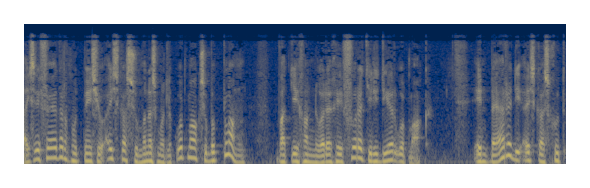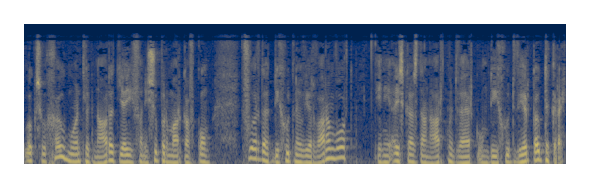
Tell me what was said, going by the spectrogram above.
Hy sê verder moet mens jou yskas so min as moontlik oopmaak, so beplan wat jy gaan nodig hê voordat jy die deur oopmaak. En bære die yskas goed ook so gou moontlik nadat jy van die supermark af kom voordat die goed nou weer warm word en die yskas dan hard moet werk om die goed weer koud te kry.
